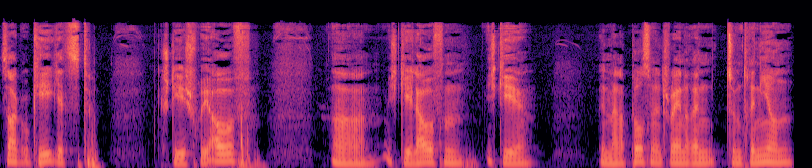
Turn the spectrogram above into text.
sage, okay, jetzt stehe ich früh auf, äh, ich gehe laufen, ich gehe mit meiner Personal Trainerin zum Trainieren,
